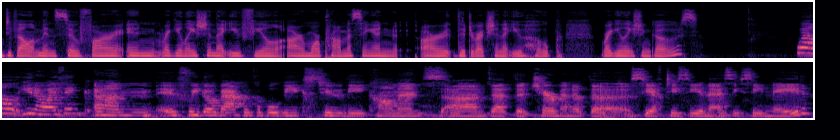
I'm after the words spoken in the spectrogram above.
developments so far in regulation that you feel are more promising and are the direction that you hope regulation goes well, you know, I think um, if we go back a couple weeks to the comments um, that the chairman of the CFTC and the SEC made,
